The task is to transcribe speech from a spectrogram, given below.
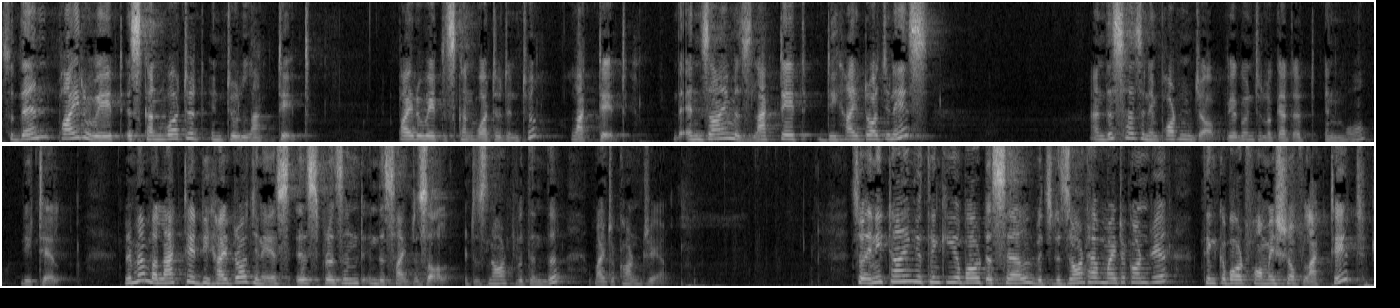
So then pyruvate is converted into lactate. Pyruvate is converted into lactate. The enzyme is lactate dehydrogenase, and this has an important job. We are going to look at it in more detail. Remember, lactate dehydrogenase is present in the cytosol, it is not within the mitochondria. So, anytime you're thinking about a cell which does not have mitochondria, think about formation of lactate,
